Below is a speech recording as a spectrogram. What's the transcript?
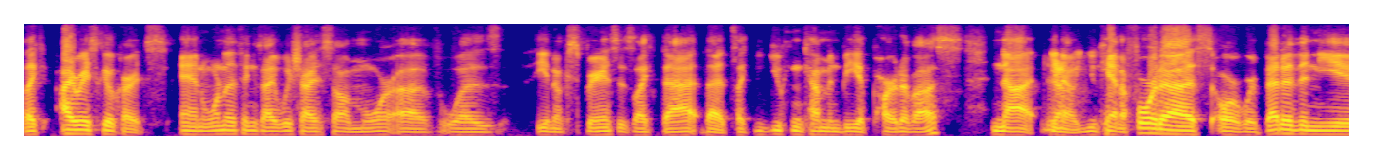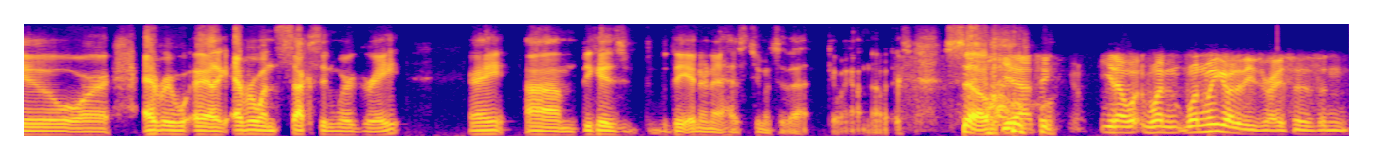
like I race go karts, and one of the things I wish I saw more of was you know experiences like that that's like you can come and be a part of us not you yeah. know you can't afford us or we're better than you or every like everyone sucks and we're great right um because the internet has too much of that going on nowadays so yeah i think you know when when we go to these races and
